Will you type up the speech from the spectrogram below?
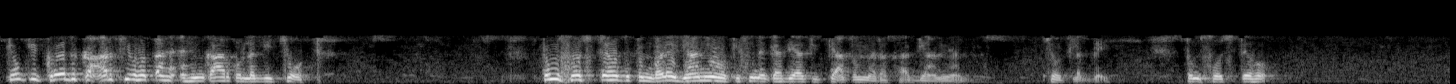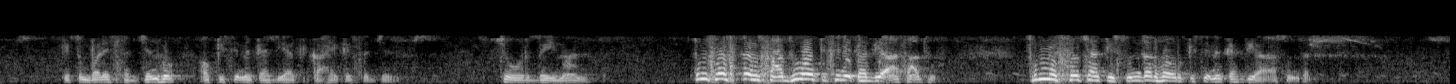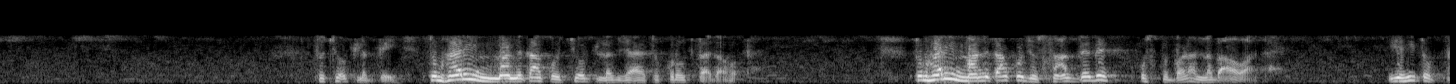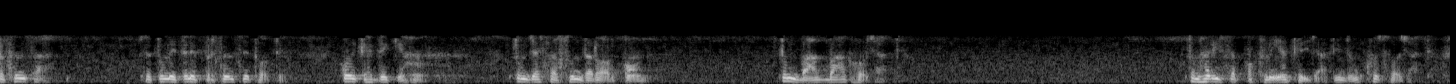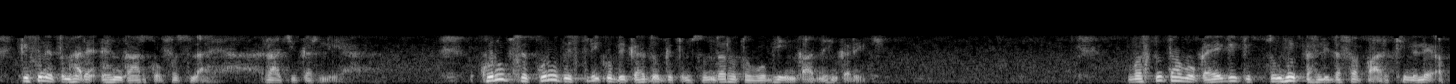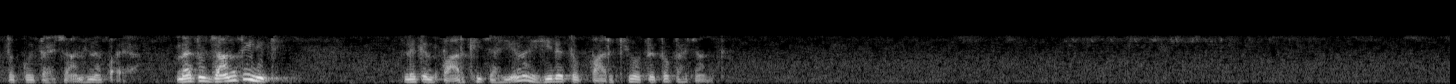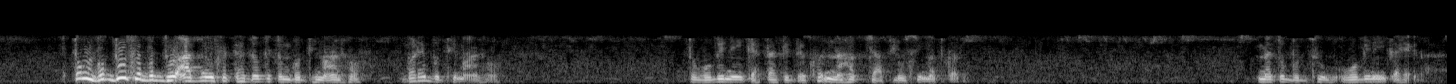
क्योंकि क्रोध का अर्थ ही होता है, अहंकार को लगी चोट। तुम सोचते हो कि तुम बड़े ज्ञानी हो, किसी ने कह दिया कि क्या तुमने रखा ज्ञान ज्ञान? चोट लग गई। तुम सोचते हो कि तुम बड़े सज्जन हो और किसी ने कह दिया कि काहे के सज्जन? चोर, बेईमान। तुम सोचते हो साधु हो, किसी ने कह दिया असाधु। तुमने सोचा कि सुंदर हो और किसी ने कह दिया असुंदर। तो चोट लग गई। तुम्हारी मान्यता को चोट लग जाए तो क्रोध पैदा होता है। तुम्हारी मान्यता को जो साथ दे दे, उस पर बड़ा लगाव आता है। यही तो प्रशंसा से तुम इतने प्रशंसित होते हो। कोई कह दे कि हाँ तुम जैसा सुंदर और कौन? तुम बाग बाग हो जाते तुम्हारी सब पखड़ियाँ खिल जाती तुम खुश हो जाते किसी ने तुम्हारे अहंकार को फुसलाया, राज़ी कर लिया। कुरूप से कुरूप स्त्री को भी कह दो कि तुम सुंदर हो तो वो भी इंकार नहीं करेगी। वस्तुतः वो कहेगी कि तुम ही पहली दफ़ा पारखी मिले, अब तक तो कोई पहचान ही ना पाया। मैं तो जानती ही थी। लेकिन पारखी चाहिए ना, हीरे तो पारखी होते तो पहचानते। तुम बुद्धू से बुद्धू आदमी से कह दो कि तुम बुद्धिमान हो, बड़े बुद्धिमान हो। तो वो भी नहीं कहता कि देखो, नाहक चापलूसी मत करो। मैं तो बुद्धू वो भी नहीं कहेगा।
